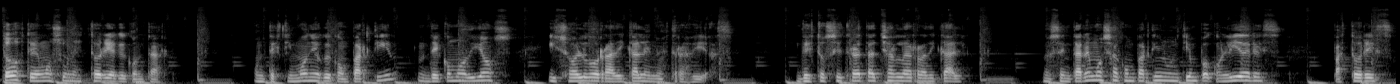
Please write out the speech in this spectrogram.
Todos tenemos una historia que contar, un testimonio que compartir de cómo Dios hizo algo radical en nuestras vidas. De esto se trata Charla Radical. Nos sentaremos a compartir un tiempo con líderes, pastores,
